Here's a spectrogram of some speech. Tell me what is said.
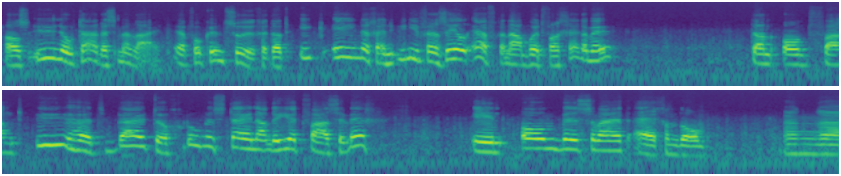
Als u, notaris Melaert, ervoor kunt zorgen dat ik enig en universeel erfgenaam word van Germeu, dan ontvangt u het buiten Groenestein aan de Jutvase weg in onbezwaard eigendom. En eh,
